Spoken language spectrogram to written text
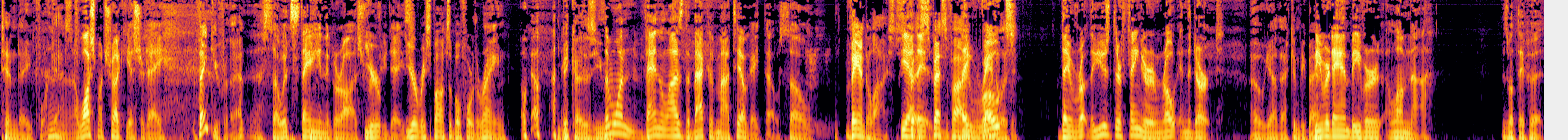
10 day forecast. I washed my truck yesterday, Thank you for that. Uh, so it's staying in the garage for You're, a few days. you're responsible for the rain well, because you someone vandalized the back of my tailgate, though. So vandalized. yeah, Spe- they specified They wrote. vandalism. They wrote. They used their finger and wrote in the dirt. Oh, yeah, that can be bad. Beaver Dam Beaver alumni is what they put.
